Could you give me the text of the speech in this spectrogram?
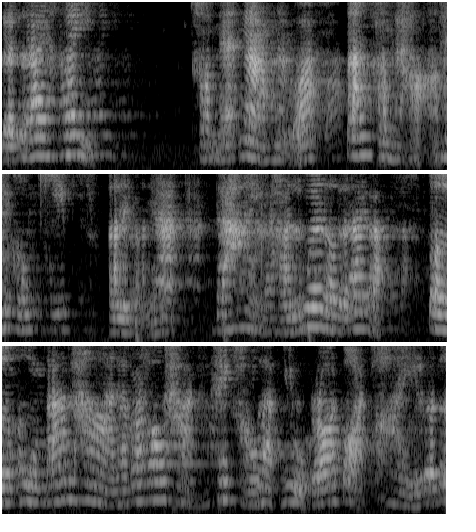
และจะได้ให้คำแนะนำหรือว่าตั้งคำถามให้เขาคิดอะไรแบบนี้ ได้นะคะแล้วเพื่อเราจะได้แบบเติมภูมิต้านทานแล้วก็เท่าทันให้เขาแบบอยู่รอดปลอดภัยแล้วก็เจ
